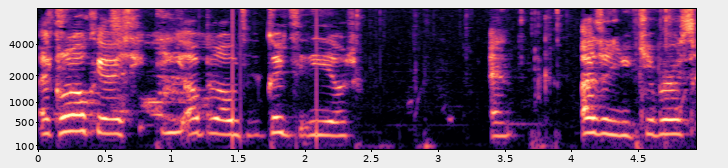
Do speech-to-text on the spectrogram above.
Like Locus, he uploads good videos and other YouTubers.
